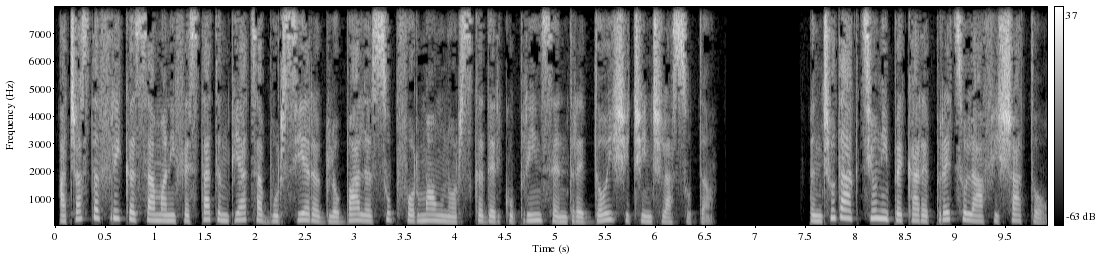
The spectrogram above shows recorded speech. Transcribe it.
Această frică s-a manifestat în piața bursieră globală sub forma unor scăderi cuprinse între 2 și 5%. În ciuda acțiunii pe care prețul a afișat-o,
